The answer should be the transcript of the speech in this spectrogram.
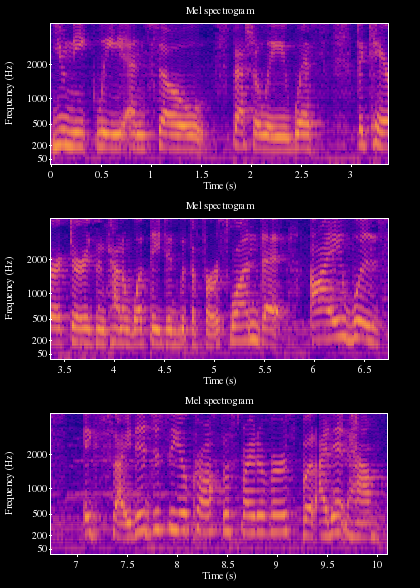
uniquely and so specially with the characters and kind of what they did with the first one that I was excited to see across the Spider Verse, but I didn't have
